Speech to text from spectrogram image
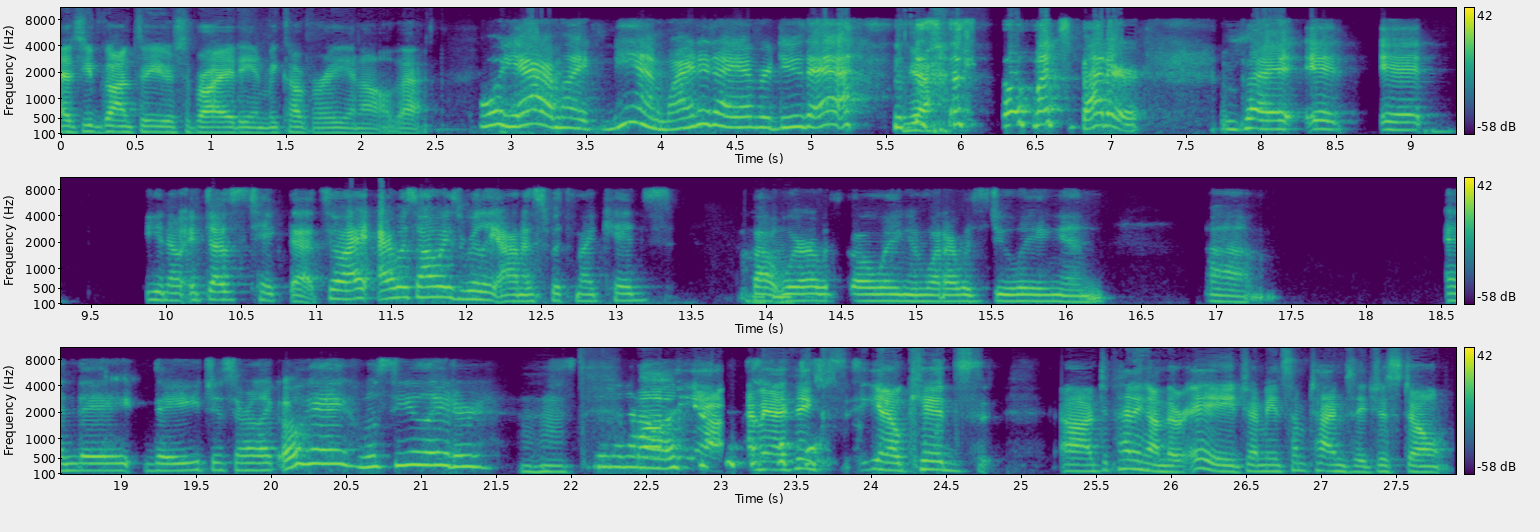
as you've gone through your sobriety and recovery and all that. Oh yeah, I'm like, man, why did I ever do that? Yeah. This is so much better. But it it you know, it does take that. So I, I was always really honest with my kids about mm-hmm. where I was going and what I was doing and um and they they just are like okay we'll see you later. Mm-hmm. well, yeah i mean i think you know kids uh, depending on their age i mean sometimes they just don't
